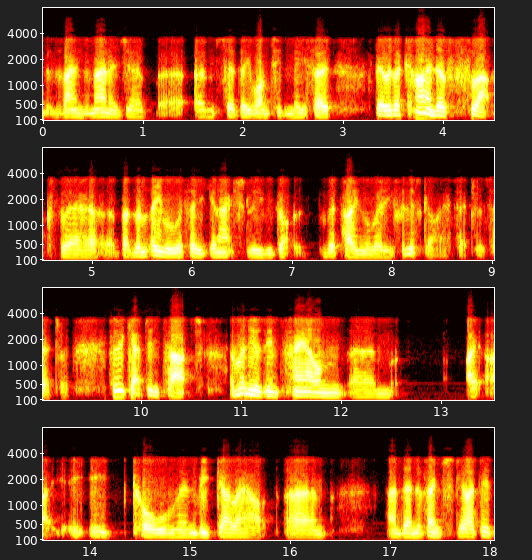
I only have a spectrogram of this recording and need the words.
the band's manager uh, um, said they wanted me. So there was a kind of flux there, but the label were thinking actually we got they're paying already for this guy, etc., etc. So we kept in touch, and when he was in town, um, I, I, he'd call and we'd go out, um, and then eventually I did.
